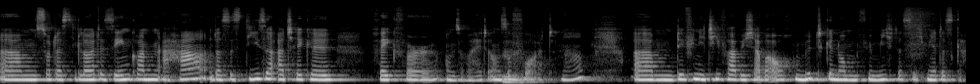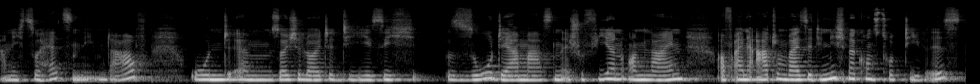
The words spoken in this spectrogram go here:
ähm, so dass die Leute sehen konnten, aha, das ist dieser Artikel, Fake Fur und so weiter und mhm. so fort. Ne? Ähm, definitiv habe ich aber auch mitgenommen für mich, dass ich mir das gar nicht zu Herzen nehmen darf. Und ähm, solche Leute, die sich so dermaßen echauffieren online auf eine Art und Weise, die nicht mehr konstruktiv ist,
